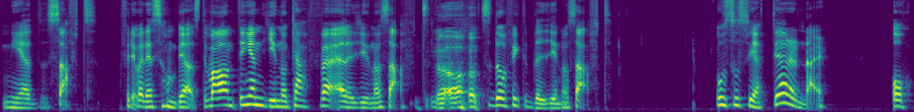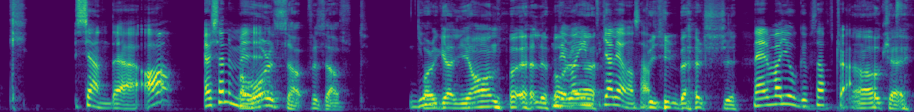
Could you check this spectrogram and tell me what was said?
med saft. För det var det som bjöds. Det var antingen gin och kaffe eller gin och saft. Ja. Så då fick det bli gin och saft. Och så svepte jag den där. Och kände, ja, jag kände mig... Vad var det för saft? Jo. Var det Galliano eller var Det var inte Galliano-saft. Vinbärs... Nej, det var jordgubbssaft tror jag. Ja, okej.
